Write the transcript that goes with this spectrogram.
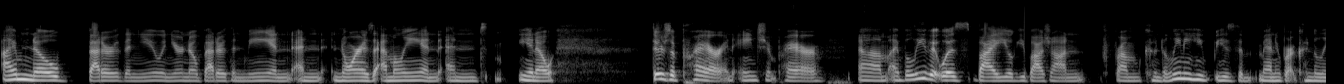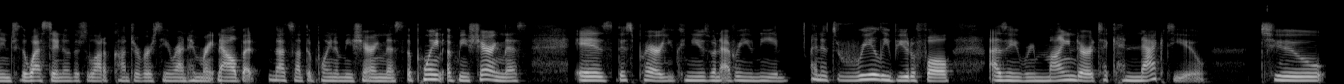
I'm no better than you and you're no better than me and and nor is Emily and and you know there's a prayer an ancient prayer um, I believe it was by Yogi Bhajan from Kundalini. He, he's the man who brought Kundalini to the West. I know there's a lot of controversy around him right now, but that's not the point of me sharing this. The point of me sharing this is this prayer you can use whenever you need. And it's really beautiful as a reminder to connect you to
